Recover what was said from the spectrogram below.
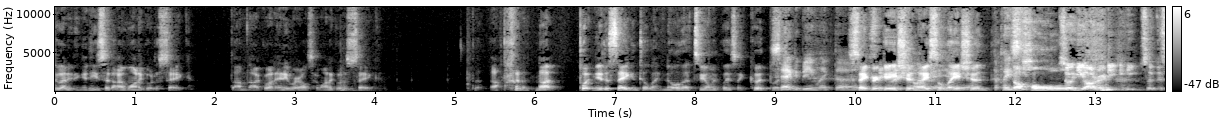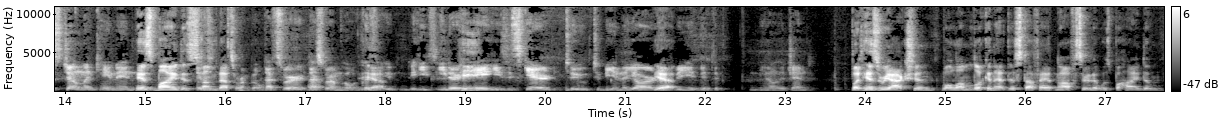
do anything. And he said, I want to go to SEG. I'm not going anywhere else. I want to go to SEG. I'm gonna not putting you to SEG until I know that's the only place I could. Put you. Seg being like the Segregation, Yeah, yeah, yeah. isolation, The place the he- whole. So he already he so this gentleman came in. his mind is, um, that's where I'm going. That's where that's where I'm going because Yeah. he's either He- a he's scared to to be in the yard Yeah. or be with the you know the gent. But his reaction while I'm looking at this stuff, I had an officer that was behind him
